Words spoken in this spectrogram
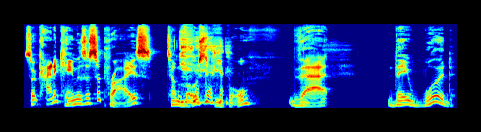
So it kind of came as a surprise to most people that they would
